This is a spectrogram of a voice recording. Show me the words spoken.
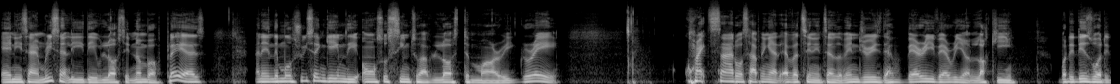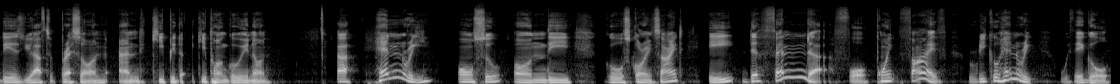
anytime recently, they've lost a number of players. And in the most recent game, they also seem to have lost Demarai Gray. Quite sad what's happening at Everton in terms of injuries. They're very, very unlucky. But it is what it is. You have to press on and keep it keep on going on. Uh, Henry also on the goal scoring side, a defender, 4.5. Rico Henry with a goal.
